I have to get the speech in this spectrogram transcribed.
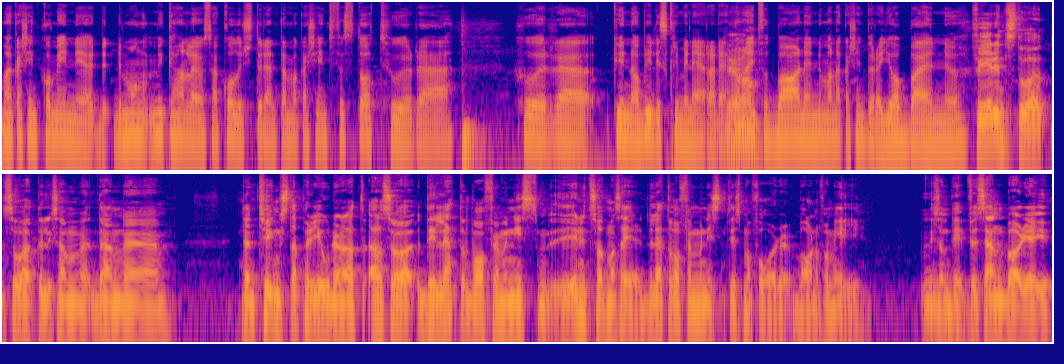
Man kanske inte kommit in i... Det, det, många- mycket handlar ju om college-studenter, man kanske inte förstått hur, eh, hur eh, kvinnor blir diskriminerade. Man Ja. har inte fått barn ännu, man har kanske inte börjat jobba ännu. För är det inte så, så att det liksom, den, eh, den tyngsta perioden att, alltså det är lätt att vara feminism, är det inte så att man säger det? Är lätt att vara feminist tills man får barn och familj. Liksom det, för sen börjar ju,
